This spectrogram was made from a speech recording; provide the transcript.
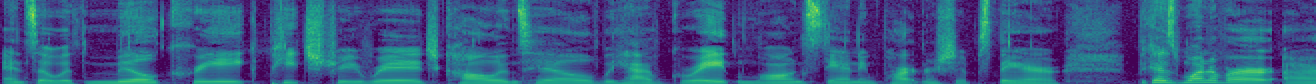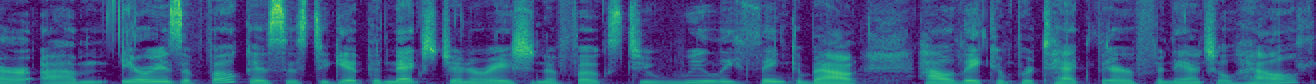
And so with Mill Creek, Peachtree Ridge, Collins Hill, we have great long-standing partnerships there. Because one of our, our um, areas of focus is to get the next generation of folks to really think about how they can protect their financial health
